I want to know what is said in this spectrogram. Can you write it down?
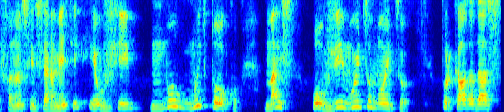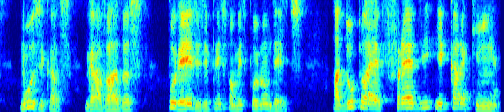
falando sinceramente, eu vi muito pouco, mas ouvi muito, muito, por causa das músicas gravadas por eles e principalmente por um deles. A dupla é Fred e Carequinha.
